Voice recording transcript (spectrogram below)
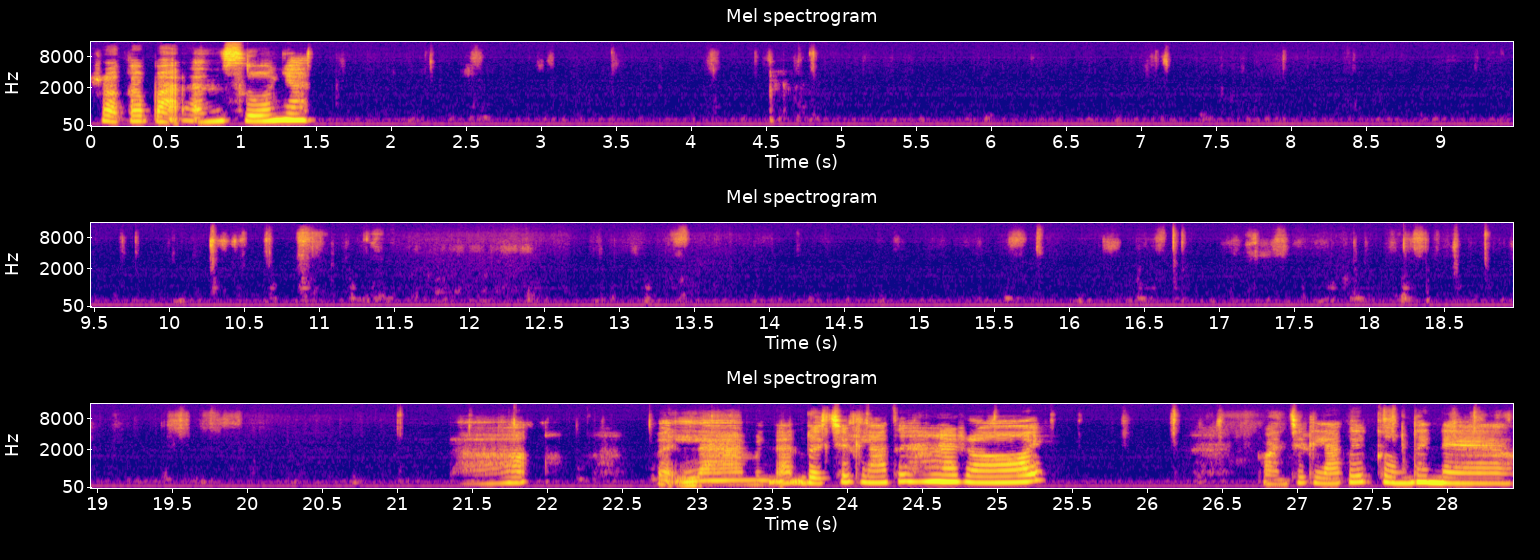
Rồi các bạn ấn xuống nha. Là mình đã được chiếc lá thứ hai rồi. Còn chiếc lá cuối cùng thế nào?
